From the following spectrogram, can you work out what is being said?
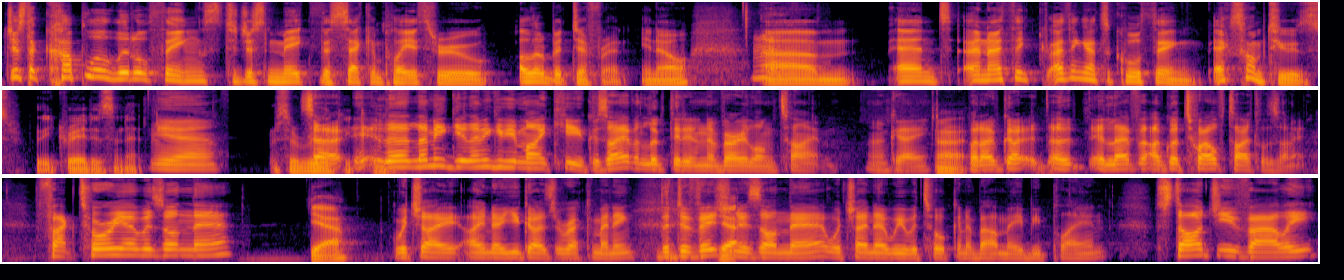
just a couple of little things to just make the second playthrough a little bit different, you know. Um, and and I think I think that's a cool thing. XCOM 2 is really great, isn't it? Yeah. It's a really So uh, let me let me give you my cue because I haven't looked at it in a very long time. Okay, right. but I've got uh, eleven. I've got twelve titles on it. Factorio is on there, yeah. which I I know you guys are recommending. The Division Yeah. is on there, which I know we were talking about maybe playing. Stardew Valley,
